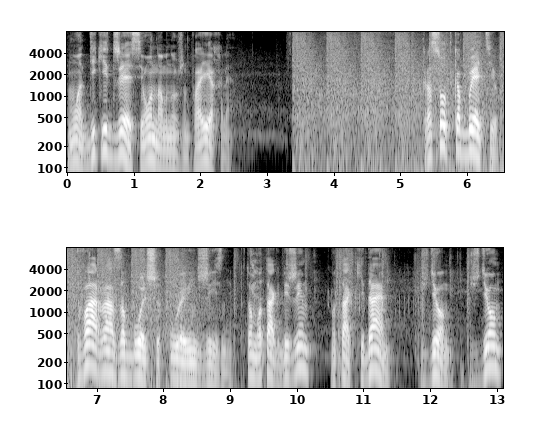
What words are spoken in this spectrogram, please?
Вот, Дикий Джесси, он нам нужен. Поехали. Красотка Бетти. В два раза больше уровень жизни. Потом вот так бежим, вот так кидаем. Ждем, ждем.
